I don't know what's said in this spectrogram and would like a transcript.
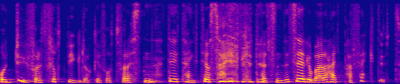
Og du, for et flott bygg dere har fått, forresten. Det tenkte jeg å si i begynnelsen. Det ser jo bare helt perfekt ut.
